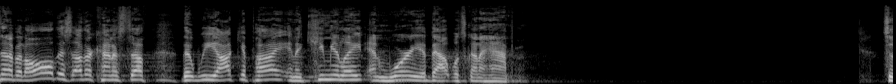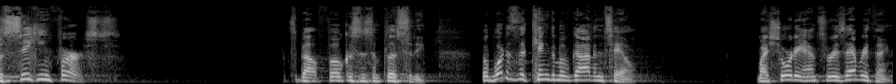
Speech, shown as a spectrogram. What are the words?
not about all this other kind of stuff that we occupy and accumulate and worry about what's going to happen. So, seeking first, it's about focus and simplicity. But what does the kingdom of God entail? My short answer is everything.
